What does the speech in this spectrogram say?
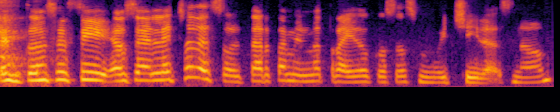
Entonces sí, o sea, el hecho de soltar también me ha traído cosas muy chidas, ¿no? O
